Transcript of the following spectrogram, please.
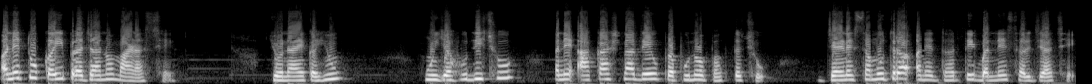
અને તું કઈ પ્રજાનો માણસ છે? યોનાએ કહ્યું, હું યહૂદી છું અને આકાશના દેવ પ્રભુનો ભક્ત છું, જેણે સમુદ્ર અને ધરતી બંને સર્જ્યા છે.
